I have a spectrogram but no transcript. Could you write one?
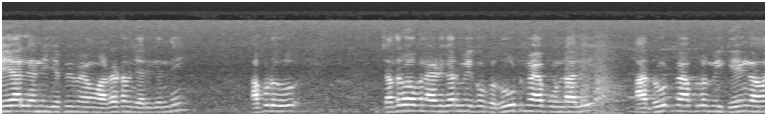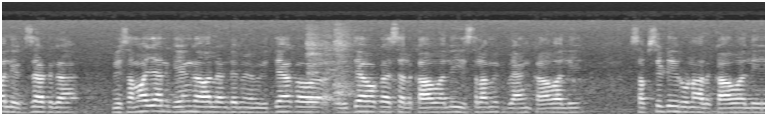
చేయాలి అని చెప్పి మేము అడగడం జరిగింది. అప్పుడు చంద్రబాబు నాయుడు గారు మీకు ఒక రూట్ మ్యాప్ ఉండాలి. ఆ రూట్ మ్యాప్లో మీకు ఏం కావాలి ఎగ్జాక్ట్గా? మీ సమాజానికి ఏం కావాలంటే మేము విద్యా విద్యా అవకాశాలు కావాలి ఇస్లామిక్ బ్యాంక్ కావాలి సబ్సిడీ రుణాలు కావాలి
